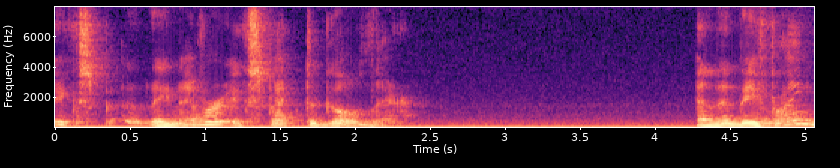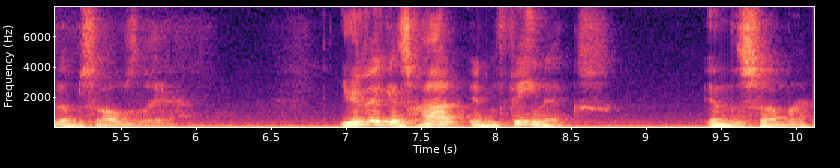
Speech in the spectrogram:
expe- they never expect to go there, and then they find themselves there. You think it's hot in Phoenix in the summer?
